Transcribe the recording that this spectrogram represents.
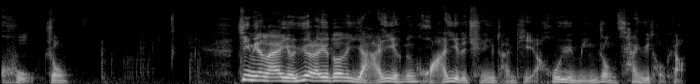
苦衷。近年来，有越来越多的亚裔跟华裔的权益团体啊，呼吁民众参与投票。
